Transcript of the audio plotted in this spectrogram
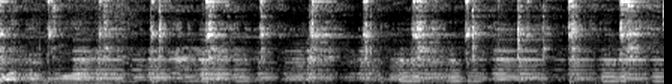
บนน้องนแสน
